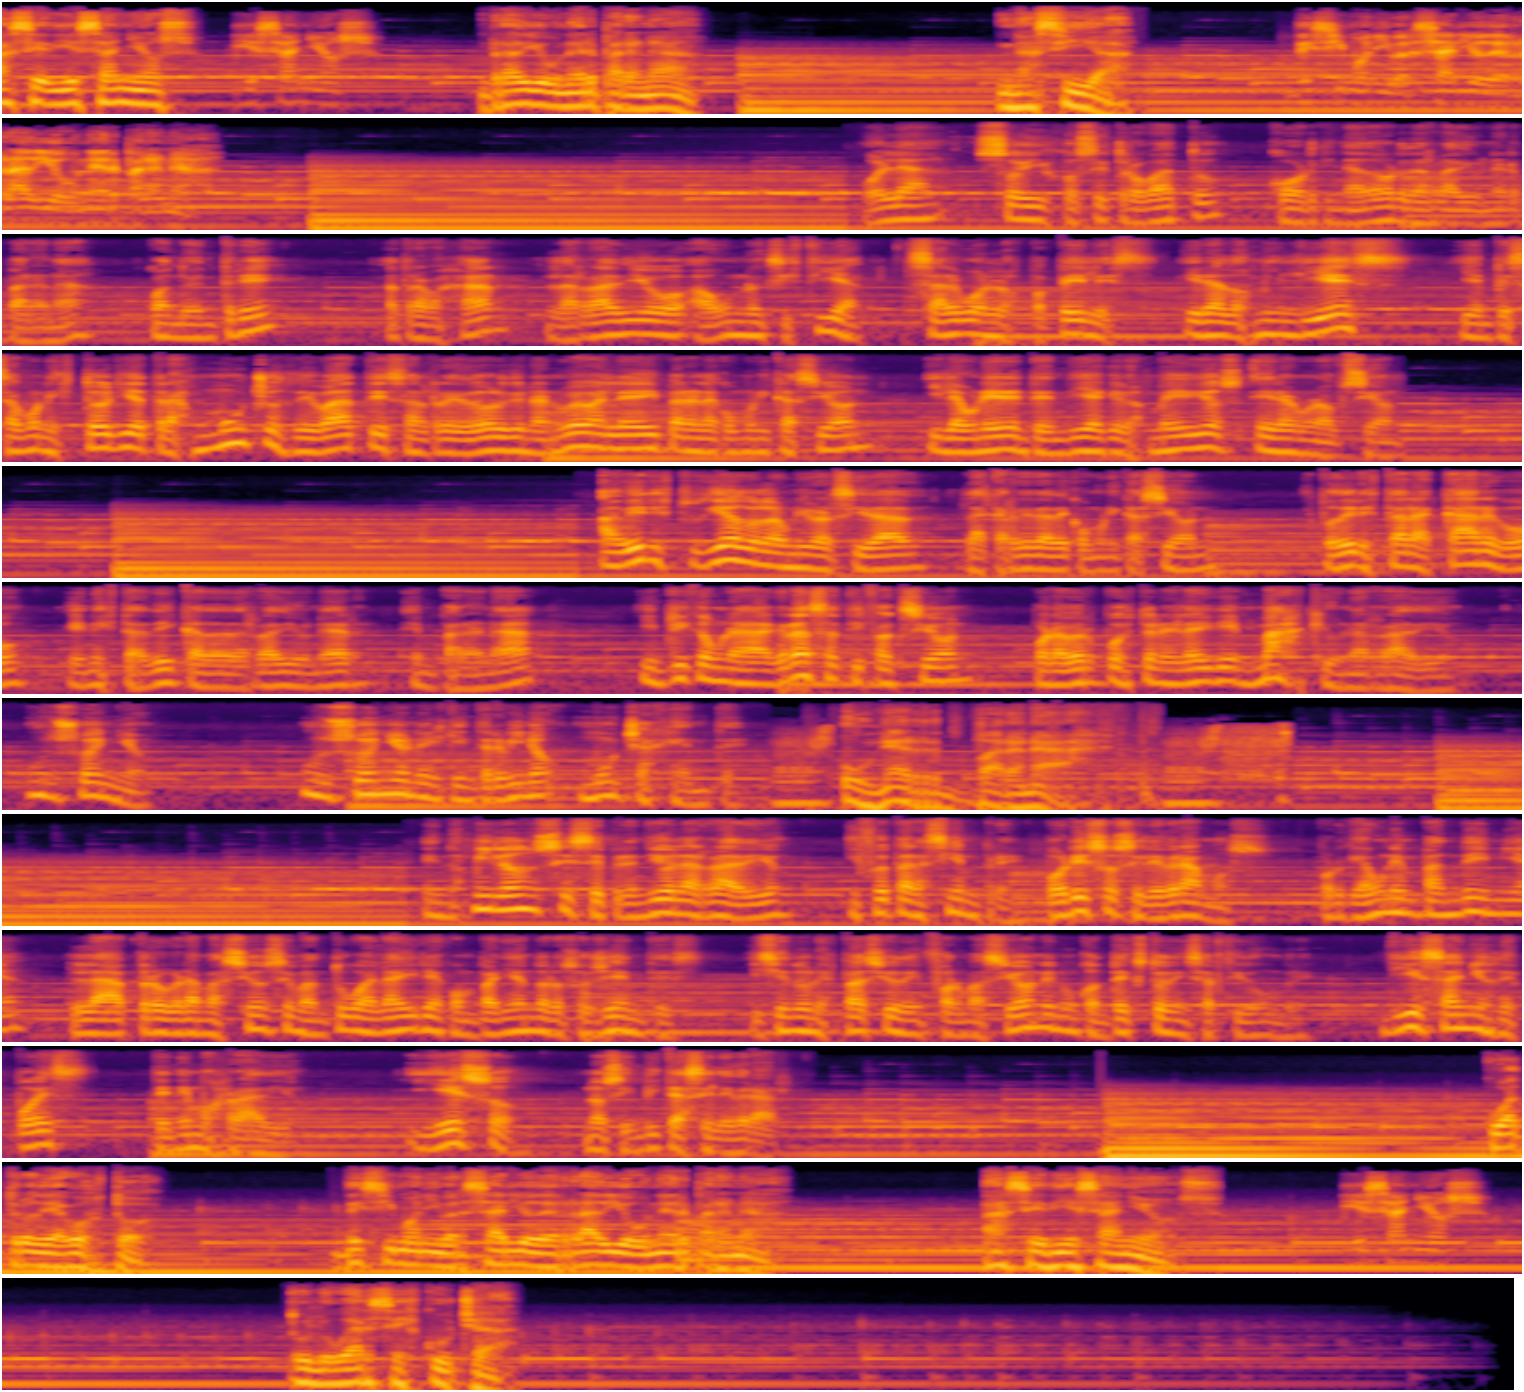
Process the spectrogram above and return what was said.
Hace 10 años, 10 años, Radio UNER Paraná nacía. Décimo aniversario de Radio UNER Paraná. Hola, soy José Trovato, coordinador de Radio UNER Paraná. Cuando entré a trabajar, la radio aún no existía, salvo en los papeles. Era 2010 y empezaba una historia tras muchos debates alrededor de una nueva ley para la comunicación y la UNER entendía que los medios eran una opción. Haber estudiado en la universidad la carrera de comunicación y poder estar a cargo en esta década de Radio UNER en Paraná implica una gran satisfacción por haber puesto en el aire más que una radio, un sueño, un sueño en el que intervino mucha gente. UNER Paraná. En 2011 se prendió la radio y fue para siempre. Por eso celebramos, porque aún en pandemia, la programación se mantuvo al aire acompañando a los oyentes y siendo un espacio de información en un contexto de incertidumbre. Diez años después, tenemos radio, y eso nos invita a celebrar. 4 de agosto, décimo aniversario de Radio UNER Paraná. Hace 10 años. 10 años. Tu lugar se escucha.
